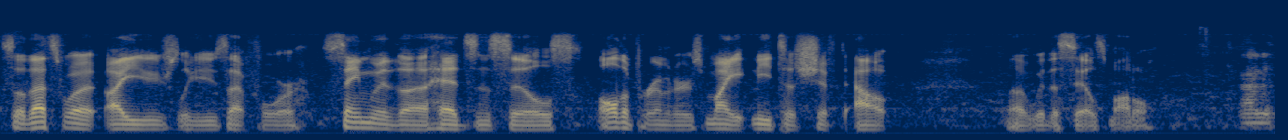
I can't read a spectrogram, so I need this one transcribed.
So that's what I usually use that for. Same with uh, heads and sills. All the perimeters might need to shift out uh, with a sales model. Got it.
